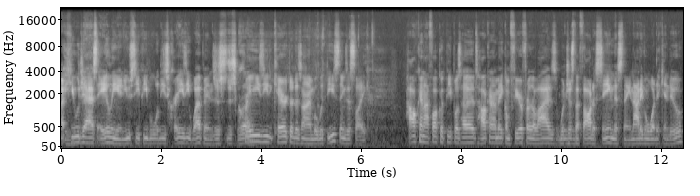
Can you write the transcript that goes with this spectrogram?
a huge ass alien, you see people with these crazy weapons, just just Right. crazy character design. But with these things, it's like, how can I fuck with people's heads? How can I make them fear for their lives with just mm-hmm. the thought of seeing this thing, not even what it can do,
